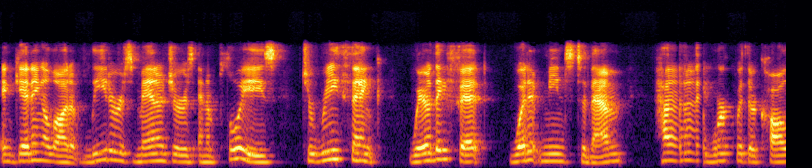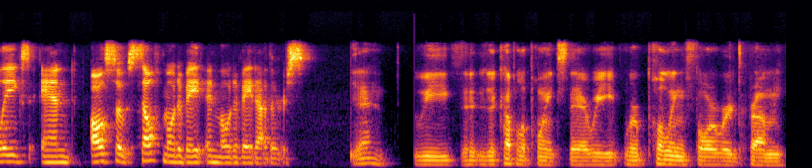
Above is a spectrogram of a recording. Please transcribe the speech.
and getting a lot of leaders, managers, and employees to rethink where they fit, what it means to them, how do they work with their colleagues, and also self motivate and motivate others. Yeah, we there's a couple of points there. We we're pulling forward from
